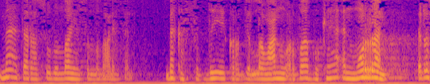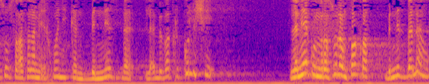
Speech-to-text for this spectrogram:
مات رسول الله صلى الله عليه وسلم. بكى الصديق رضي الله عنه وأرضاه بكاء مرا. الرسول صلى الله عليه وسلم يا إخواني كان بالنسبة لأبي بكر كل شيء. لم يكن رسولا فقط بالنسبة له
